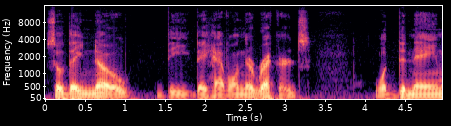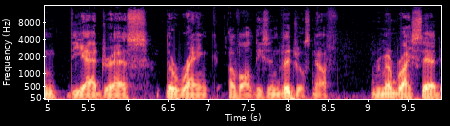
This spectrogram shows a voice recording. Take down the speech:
So they know the they have on their records what the name, the address, the rank of all these individuals. Now, if, remember I said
